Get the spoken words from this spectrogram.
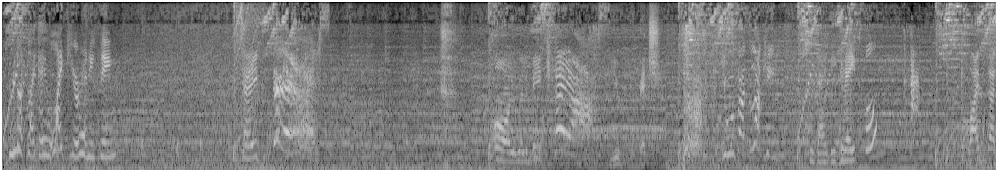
Not like I like you or anything. Take this! All will be chaos! You bitch. You got lucky! Should I be grateful? Wipe that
